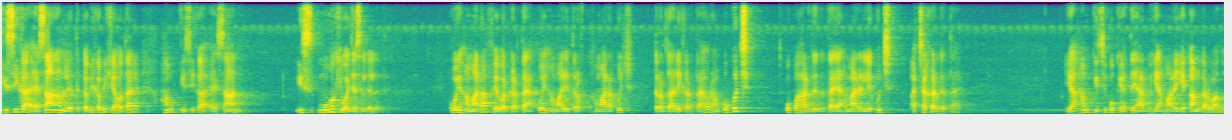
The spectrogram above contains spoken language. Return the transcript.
किसी का एहसान हम लेते कभी कभी क्या होता है, हम किसी का एहसान इस मोह की वजह से ले लेते कोई हमारा फेवर करता है, कोई हमारी तरफ़, हमारा कुछ तरफदारी करता है और हमको कुछ उपहार दे देता है या हमारे लिए कुछ अच्छा कर देता है। या हम किसी को कहते हैं, यार भैया, हमारा ये काम करवा दो।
